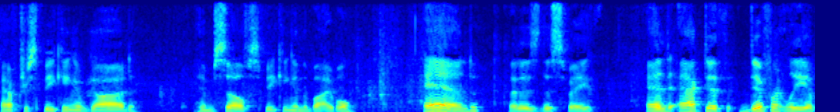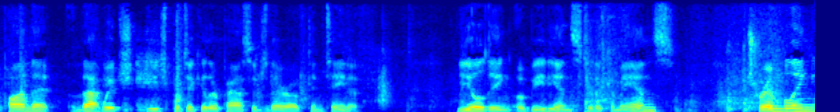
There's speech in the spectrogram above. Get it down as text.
after speaking of God Himself speaking in the Bible, and, that is, this faith, and acteth differently upon that, that which each particular passage thereof containeth, yielding obedience to the commands, trembling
